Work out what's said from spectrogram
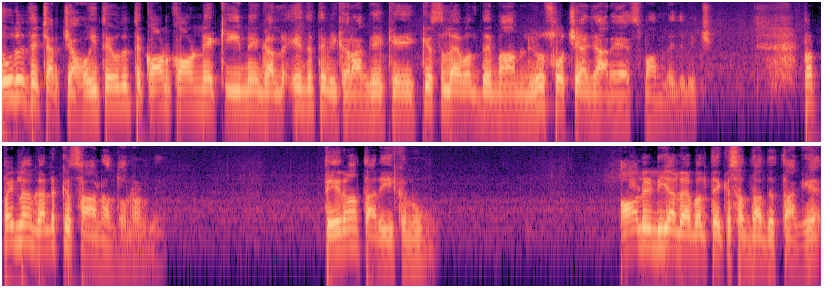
ਉਹਦੇ ਤੇ ਚਰਚਾ ਹੋਈ ਤੇ ਉਹਦੇ ਤੇ ਕੌਣ-ਕੌਣ ਨੇ, ਕੀ ਨੇ ਗੱਲ, ਇਹਦੇ ਤੇ ਵੀ ਕਰਾਂਗੇ ਕਿ ਕਿਸ ਲੈਵਲ ਦੇ ਮਾਮਲੇ ਨੂੰ ਸੋਚਿਆ ਜਾ ਰਿਹਾ ਇਸ ਮਾਮਲੇ ਦੇ ਵਿੱਚ। ਪਰ ਪਹਿਲਾਂ ਗੱਲ ਕਿਸਾਨ ਅੰਦੋਲਨ ਦੀ। 13 ਤਾਰੀਖ ਨੂੰ ਆਲ ਇੰਡੀਆ ਲੈਵਲ ਤੇ ਇੱਕ ਸੱਦਾ ਦਿੱਤਾ ਗਿਆ।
